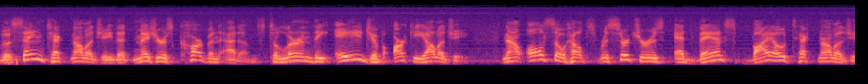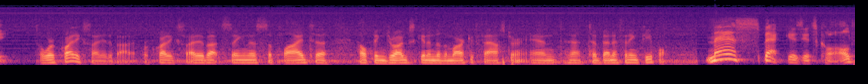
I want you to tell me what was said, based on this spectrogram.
The same technology that measures carbon atoms to learn the age of archaeology now also helps researchers advance biotechnology. So we're quite excited about it. We're quite excited about seeing this applied to helping drugs get into the market faster and uh, to benefiting people. Mass spec, as it's called,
